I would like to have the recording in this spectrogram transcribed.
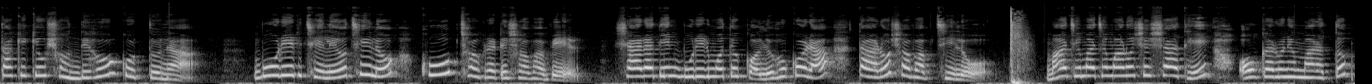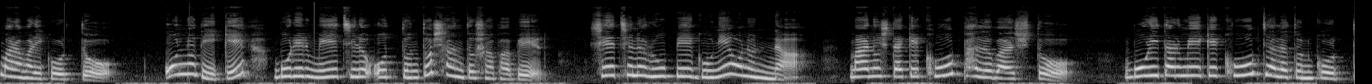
তাকে কেউ সন্দেহও করতো না। বুড়ির ছেলেও ছিল খুব ঝগড়াটে স্বভাবের। সারাদিন বুড়ির মতো কলহ করা তারও স্বভাব ছিল। মাঝে মাঝে মানুষের সাথে অকারণে মারাত্মক মারামারি করত। অন্যদিকে বুড়ির মেয়ে ছিল অত্যন্ত শান্ত স্বভাবের। সে ছিল রূপে গুণে অনন্যা। মানুষ তাকে খুব ভালোবাসতো। বুড়ি তার মেয়েকে খুব জ্বালাতন করত।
